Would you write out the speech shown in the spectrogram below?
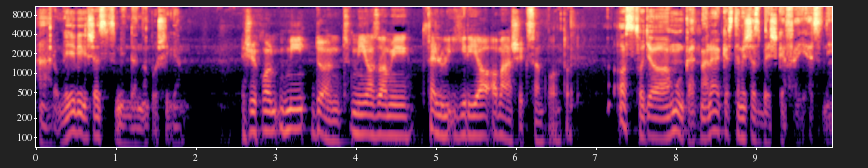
három évig, és ez mindennapos, igen. És akkor mi dönt? Mi az, ami felülírja a másik szempontot? Azt, hogy a munkát már elkezdtem, és ezt be is kell fejezni.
